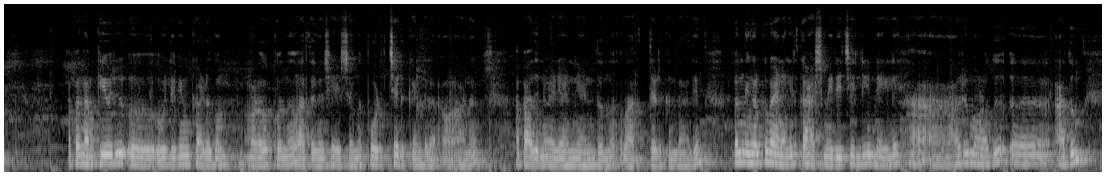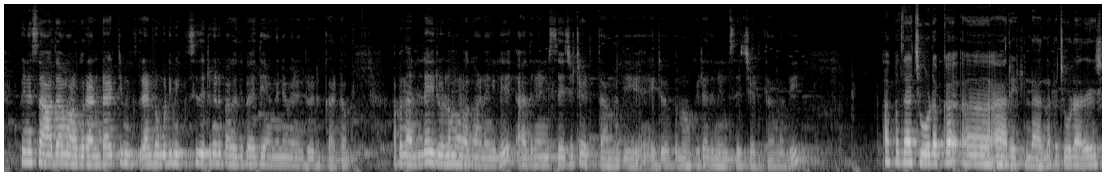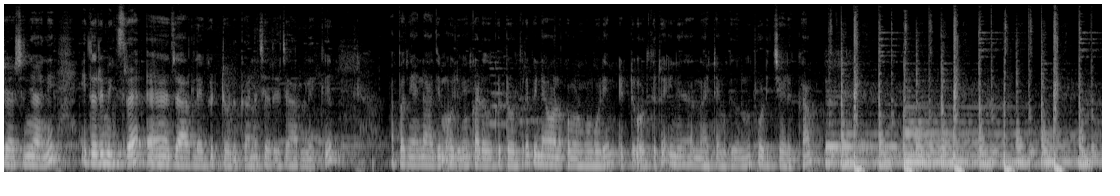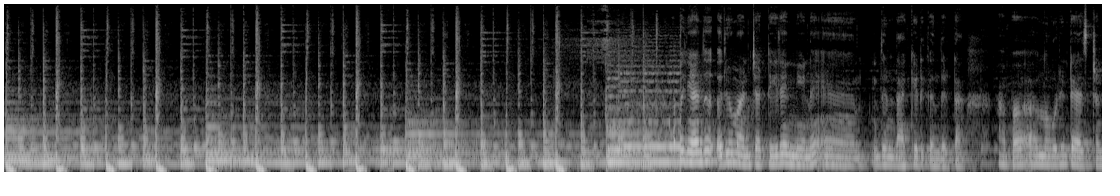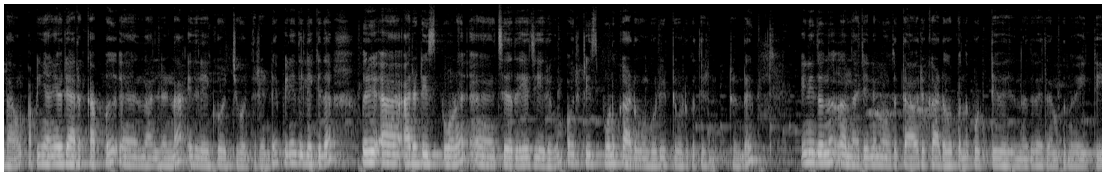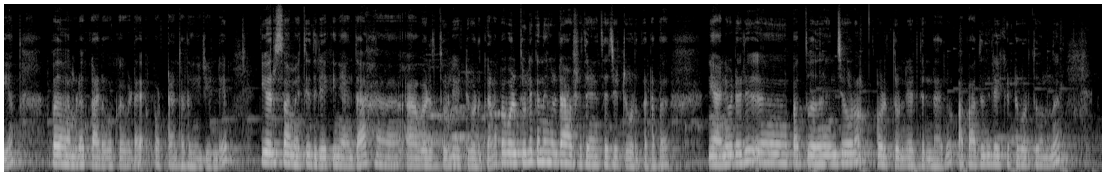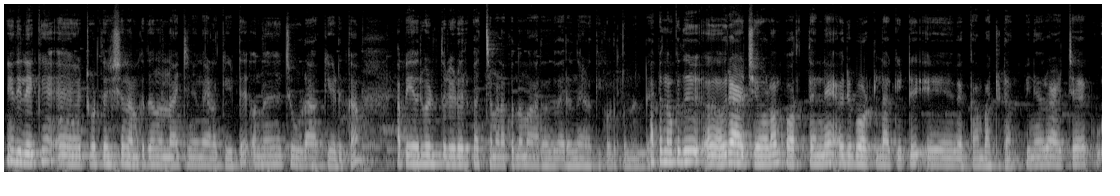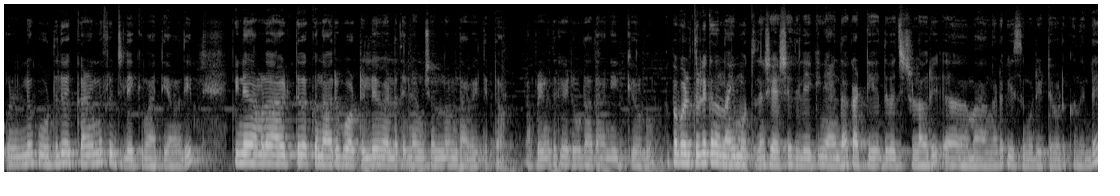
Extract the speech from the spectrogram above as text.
അപ്പോൾ നമുക്ക് ഈ ഒരു ഉലുവയും കടുകും മുളകൊക്കെ ഒന്ന് വറുത്തതിന് ശേഷം ഒന്ന് പൊടിച്ചെടുക്കേണ്ടത് ആണ്. അപ്പോൾ അതിന് വേണ്ടിയാണ് ഞാൻ ഇതൊന്ന് വറുത്തെടുക്കുന്നത് ആദ്യം. അപ്പം നിങ്ങൾക്ക് വേണമെങ്കിൽ കാശ്മീരി ചില്ലി ഉണ്ടെങ്കിൽ ആ ഒരു മുളക് അതും പിന്നെ സാധാ മുളക് രണ്ടായിട്ട് മിക്സ് രണ്ടും കൂടി മിക്സ് ചെയ്തിട്ട് ഇങ്ങനെ പകുതി പകുതി അങ്ങനെ വേണമെങ്കിലും എടുക്കാം കേട്ടോ. അപ്പോൾ നല്ല എരിവുള്ള മുളകാണെങ്കിൽ അതിനനുസരിച്ചിട്ട് എടുത്താൽ മതി. എരിവൊക്കെ നോക്കിയിട്ട് അതിനനുസരിച്ച് എടുത്താൽ മതി. അപ്പോൾ ഇതാ ചൂടൊക്കെ ആറിയിട്ടുണ്ടായിരുന്നു. അപ്പോൾ ചൂടാതിന് ശേഷം ഞാൻ ഇതൊരു മിക്സർ ജാറിലേക്ക് ഇട്ട് കൊടുക്കുകയാണ്. ചെറിയ ജാറിലേക്ക് അപ്പോൾ ഞാൻ ആദ്യം ഒലിവും കടുകൊക്കെ ഇട്ട് കൊടുത്തിട്ട് പിന്നെ ഉണക്കമുളകും കൂടിയും ഇട്ട് കൊടുത്തിട്ട് ഇനി നന്നായിട്ട് നമുക്ക് നമുക്കിതൊന്ന് പൊടിച്ചെടുക്കാം. അപ്പോൾ ഞാനിത് ഒരു മൺചട്ടിയിൽ തന്നെയാണ് ഇത് ഉണ്ടാക്കിയെടുക്കുന്നത് കേട്ടോ. അപ്പോൾ ഒന്നും കൂടി ടേസ്റ്റ് ഉണ്ടാവും. അപ്പോൾ ഞാൻ ഒരു അര കപ്പ് നല്ലെണ്ണ ഇതിലേക്ക് ഒഴിച്ച് കൊടുത്തിട്ടുണ്ട്. പിന്നെ ഇതിലേക്ക് ഇത് ഒരു അര ടീസ്പൂണ് ചെറിയ ജീരകവും ഒരു ടീസ്പൂൺ കടുകും കൂടി ഇട്ട് കൊടുത്തിട്ടുണ്ട്. ഇനി ഇതൊന്ന് നന്നായിട്ട് തന്നെ മൂത്തിട്ട് ആ ഒരു കടുകൊക്കെ ഒന്ന് പൊട്ടി വരുന്നത് വരെ നമുക്കൊന്ന് വെയിറ്റ് ചെയ്യാം. അപ്പോൾ നമ്മുടെ കടുവൊക്കെ ഇവിടെ പൊട്ടാൻ തുടങ്ങിയിട്ടുണ്ട്. ഈ ഒരു സമയത്ത് ഇതിലേക്ക് ഞാൻ എന്താ വെളുത്തുള്ളി ഇട്ട് കൊടുക്കുകയാണ്. അപ്പോൾ വെളുത്തുള്ളിയൊക്കെ നിങ്ങളുടെ ആവശ്യത്തിനനുസരിച്ച് ഇട്ട് കൊടുക്കട്ടെ. അപ്പോൾ ഞാനിവിടെ ഒരു പത്ത് പതിനഞ്ചോളം വെളുത്തുള്ളി എടുത്തിട്ടുണ്ടായിരുന്നു. അപ്പോൾ അത് ഇതിലേക്ക് ഇട്ട് കൊടുത്ത് ഒന്ന് ഇതിലേക്ക് ഇട്ട് കൊടുത്തതിന് ശേഷം നമുക്കിത് നന്നായിട്ട് ഒന്ന് ഇളക്കിയിട്ട് ഒന്ന് ചൂടാക്കി എടുക്കാം അപ്പോൾ ഈ ഒരു വെളുത്തുള്ളിയുടെ ഒരു പച്ചമണക്കൊന്ന് മാറുന്നത് വരെ ഒന്ന് ഇളക്കി കൊടുക്കുന്നുണ്ട്. അപ്പോൾ നമുക്കിത് ഒരാഴ്ചയോളം പുറത്ത് തന്നെ ഒരു ബോട്ടിലാക്കിയിട്ട് വെക്കാൻ പറ്റട്ടോ. പിന്നെ ഒരാഴ്ച കൂടുതൽ വെക്കുകയാണെങ്കിൽ ഫ്രിഡ്ജിലേക്ക് മാറ്റിയാൽ മതി. പിന്നെ നമ്മൾ ആ ഇട്ട് വെക്കുന്ന ഒരു ബോട്ടിൽ വെള്ളത്തിന്റെ അംശമൊന്നും ഉണ്ടാവില്ല കേട്ടോ അപ്പോഴേ ഇത് കേടുകൂടാതെ അങ്ങനെ ഇരിക്കുകയുള്ളൂ അപ്പോൾ വെളുത്തുള്ളിയൊക്കെ നന്നായി മൂത്തതിന് ശേഷം ഇതിലേക്ക് ഞാൻ എന്താ കട്ട് ചെയ്ത് വെച്ചിട്ടുള്ള ഒരു മാങ്ങയുടെ പീസും കൂടി ഇട്ട് കൊടുക്കുന്നുണ്ട്.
